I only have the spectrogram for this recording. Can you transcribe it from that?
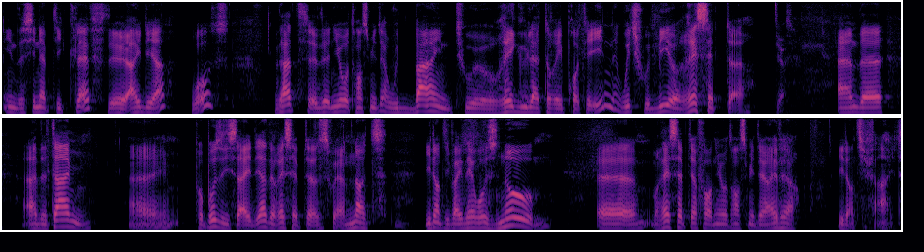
in the synaptic cleft, the idea was that the neurotransmitter would bind to a regulatory protein, which would be a receptor. Yes. And uh, at the time I proposed this idea, the receptors were not identified. There was no uh, receptor for neurotransmitter ever identified.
